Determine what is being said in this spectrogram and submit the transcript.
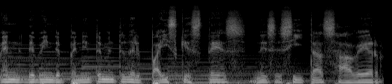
independientemente del país que estés, necesitas saber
